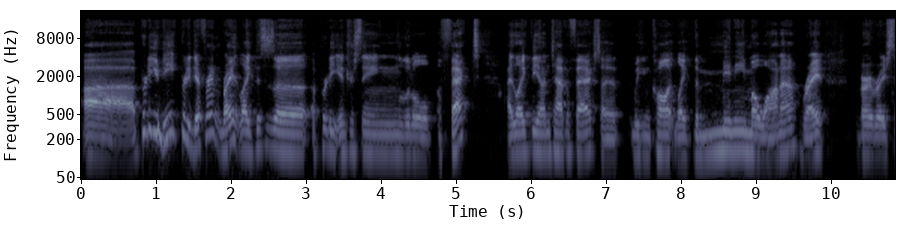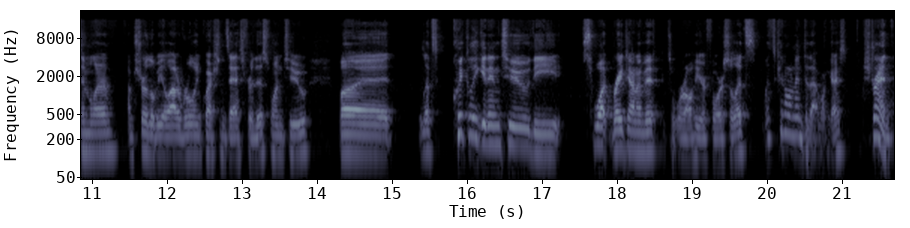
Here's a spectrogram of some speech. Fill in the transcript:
Uh, pretty unique, pretty different, right? Like this is a, a pretty interesting little effect. I like the untap effects. I, we can call it like the mini Moana, right? Very, very similar. I'm sure there'll be a lot of ruling questions asked for this one too. But let's quickly get into the SWOT breakdown of it. That's what we're all here for. So let's let's get on into that one, guys. Strength.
